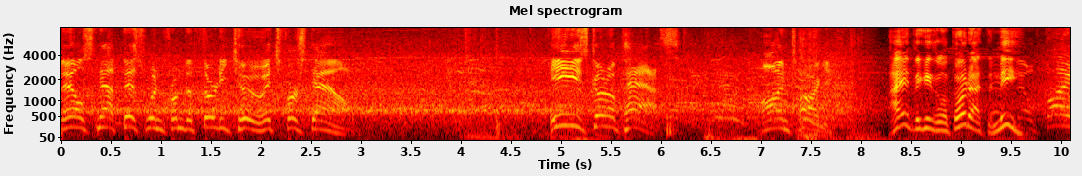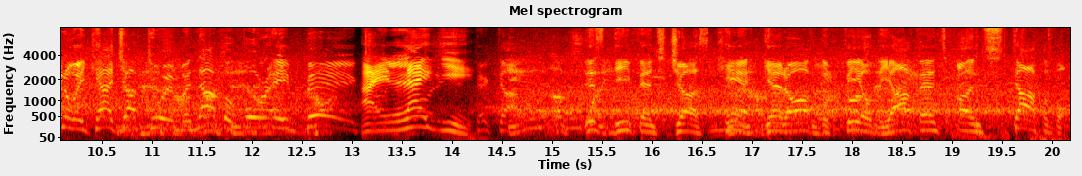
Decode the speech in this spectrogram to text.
They'll snap this one from the 32. It's first down. He's going to pass. On target. I didn't think he was gonna throw that to me. They'll finally catch up to him, but not before a big I like it. This defense just can't get off the field. The offense unstoppable.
